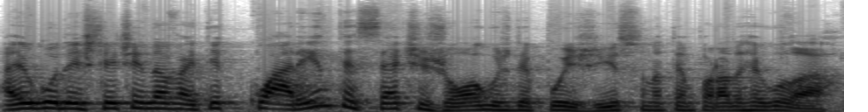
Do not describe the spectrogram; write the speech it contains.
Aí o Golden State ainda vai ter 47 jogos depois disso na temporada regular.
